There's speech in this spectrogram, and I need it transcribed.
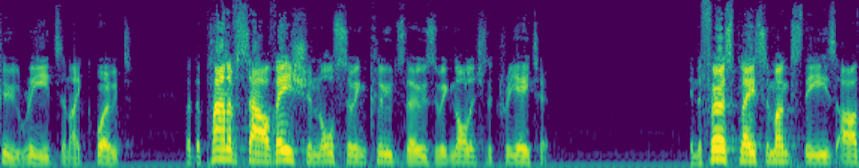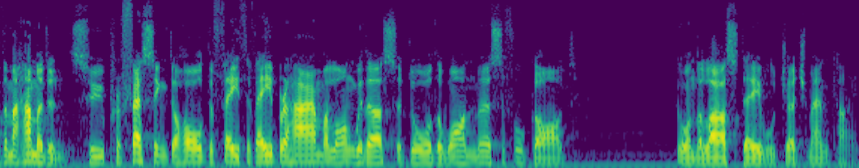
II reads, and I quote, But the plan of salvation also includes those who acknowledge the Creator. In the first place, amongst these are the Mohammedans, who, professing to hold the faith of Abraham along with us, adore the one merciful God who on the last day will judge mankind.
